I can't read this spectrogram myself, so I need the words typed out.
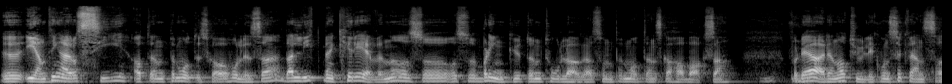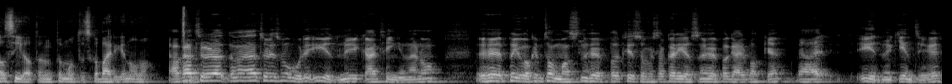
Én uh, ting er å si at en på en måte skal holde seg. Det er litt mer krevende å blinke ut de to lagene som på en måte en skal ha bak seg. For det er en naturlig konsekvens av å si at en på en måte skal berge da. Ja, for jeg tror, jeg tror liksom ordet ydmyk er tingen her nå. Hør på Joakim Thomassen, hør på Kristoffer Sakariassen, hør på Geir Bakke. Det er ydmyke intervjuer.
